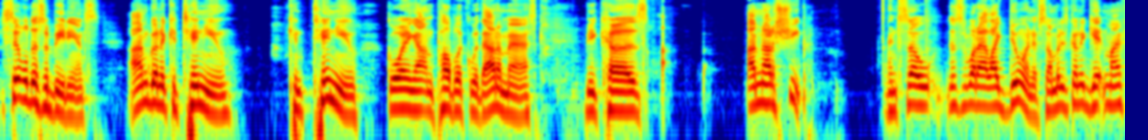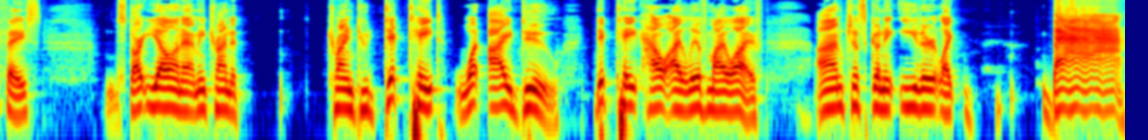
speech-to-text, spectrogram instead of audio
civil disobedience. I'm going to continue continue going out in public without a mask because I'm not a sheep. And so this is what I like doing. If somebody's going to get in my face, start yelling at me, trying to trying to dictate what I do, dictate how I live my life, I'm just going to either like bah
